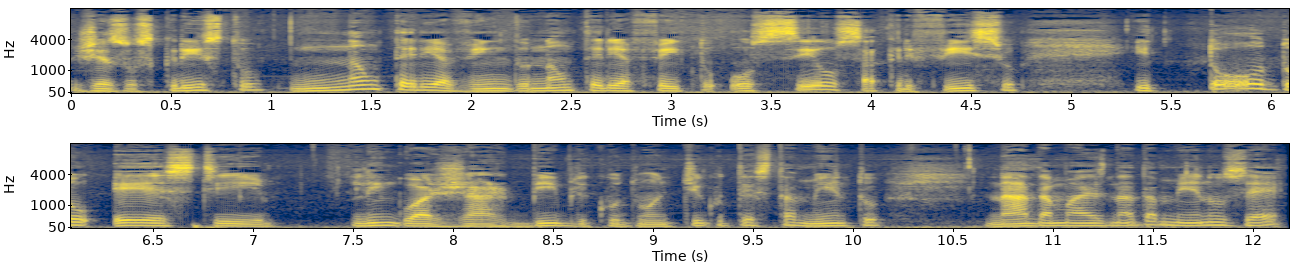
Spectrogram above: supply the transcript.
Jesus Cristo não teria vindo, não teria feito o seu sacrifício e todo este linguajar bíblico do Antigo Testamento nada mais, nada menos é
